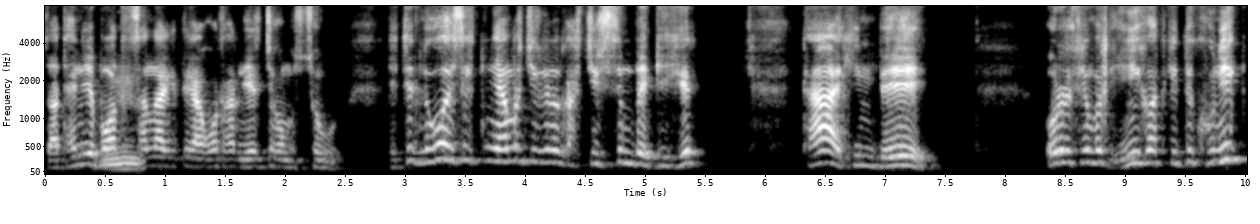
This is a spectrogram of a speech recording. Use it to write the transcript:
За таны бодол санаа гэдэг агуулгаар нь ярьж байгаа хүмүүс цөөнгүй. Гэтэл нөгөө хэсэгт нь ямар жиргэнүүд гарч ирсэн бэ гэхээр та хин бэ? Өөрөөр хэлэх юм бол инхот гэдэг хүнийг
